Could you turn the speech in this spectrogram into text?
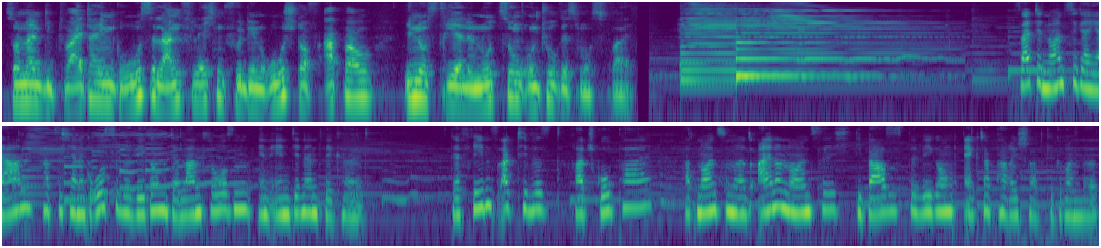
sondern gibt weiterhin große Landflächen für den Rohstoffabbau industrielle Nutzung und Tourismus frei. Seit den 90er Jahren hat sich eine große Bewegung der Landlosen in Indien entwickelt. Der Friedensaktivist Raj Gopal hat 1991 die Basisbewegung Ekta Parishad gegründet.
